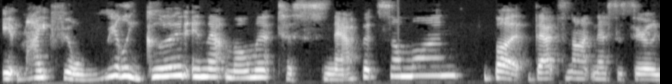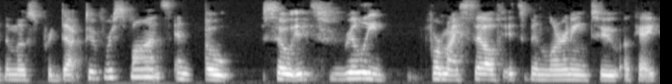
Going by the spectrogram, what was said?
it might feel really good in that moment to snap at someone, but that's not necessarily the most productive response. And so, so it's really for myself, it's been learning to, okay,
